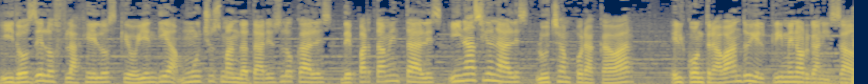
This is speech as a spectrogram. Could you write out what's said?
y dos de los flagelos que hoy en día muchos mandatarios locales, departamentales y nacionales luchan por acabar, el contrabando y el crimen organizado.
